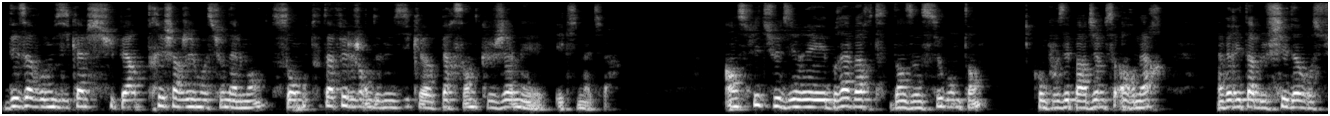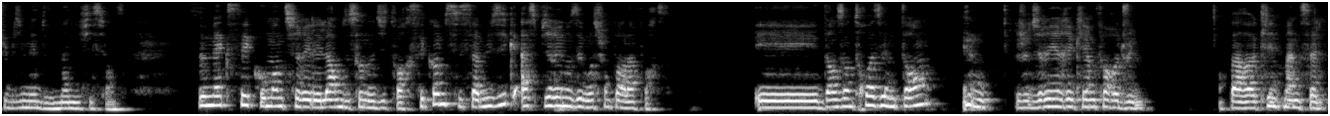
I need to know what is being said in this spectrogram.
Des œuvres musicales superbes, très chargées émotionnellement, sont tout à fait le genre de musique euh, perçante que j'aime et, et qui m'attire. Ensuite, je dirais Braveheart dans un second temps, composé par James Horner, un véritable chef-d'œuvre sublimé de magnificence. Ce mec sait comment tirer les larmes de son auditoire. C'est comme si sa musique aspirait nos émotions par la force. Et dans un troisième temps, je dirais Requiem for a Dream par euh, Clint Mansell.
